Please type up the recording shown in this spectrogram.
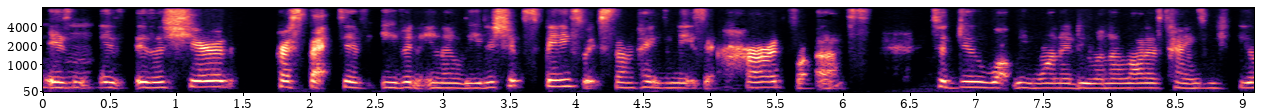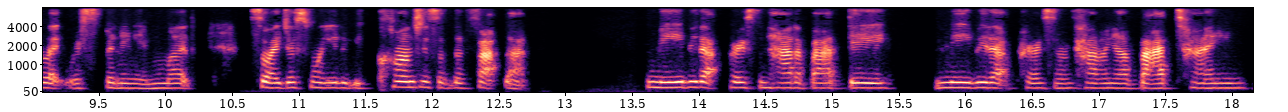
mm-hmm. is, is is a shared perspective even in a leadership space which sometimes makes it hard for us to do what we want to do. And a lot of times we feel like we're spinning in mud. So I just want you to be conscious of the fact that maybe that person had a bad day, maybe that person's having a bad time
